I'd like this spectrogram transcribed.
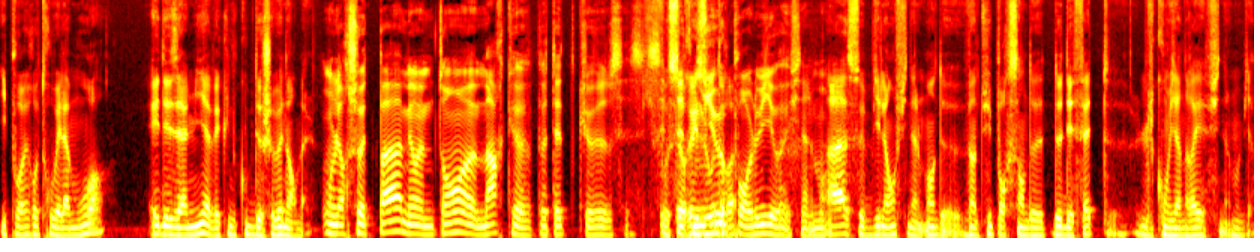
il pourrait retrouver l'amour et des amis avec une coupe de cheveux normale. On leur souhaite pas, mais en même temps, euh, Marc, euh, peut-être que c'est résoudre. mieux pour lui, ouais, finalement. Ah, ce bilan finalement de 28% de, de défaite lui conviendrait finalement bien.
